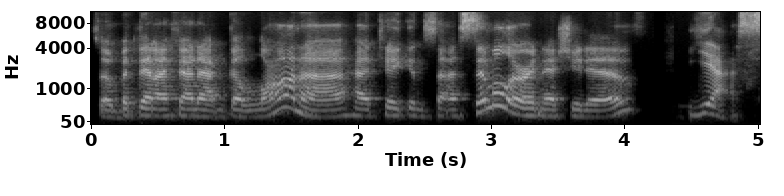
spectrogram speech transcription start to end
So, but then I found out Galana had taken a similar initiative. Yes.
